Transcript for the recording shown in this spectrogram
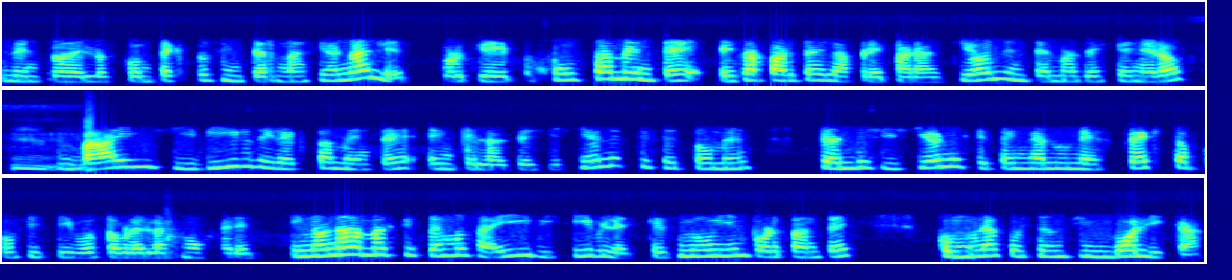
dentro de los contextos internacionales, porque justamente esa parte de la preparación en temas de género va a incidir directamente en que las decisiones que se tomen sean decisiones que tengan un efecto positivo sobre las mujeres y no nada más que estemos ahí visibles, que es muy importante como una cuestión simbólica,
